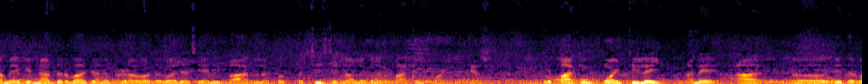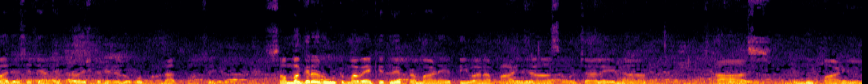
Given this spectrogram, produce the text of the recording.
અમે ગિરનાર દરવાજા અને ભરડાવા દરવાજા છે, એની બહાર લગભગ પચીસ જેટલા અલગ અલગ પાર્કિંગ પોઈન્ટ મૂક્યા છે. એ પાર્કિંગ પોઈન્ટથી લઈ અને આ જે દરવાજા છે ત્યાંથી પ્રવેશ કરીને લોકો ભવનાથ પહોંચે. સમગ્ર રૂટમાં મેં કીધું એ પ્રમાણે પીવાના પાણીના, શૌચાલયના, છાસ, લીંબુ પાણી,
